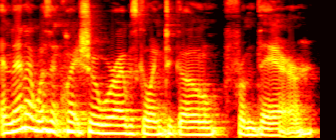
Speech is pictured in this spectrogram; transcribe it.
And then I wasn't quite sure where I was going to go from there.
